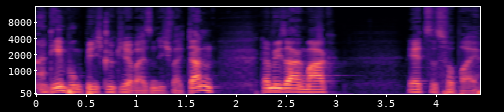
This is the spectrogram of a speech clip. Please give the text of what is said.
An dem Punkt bin ich glücklicherweise nicht, weil dann, dann würde ich sagen, Marc, jetzt ist vorbei.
